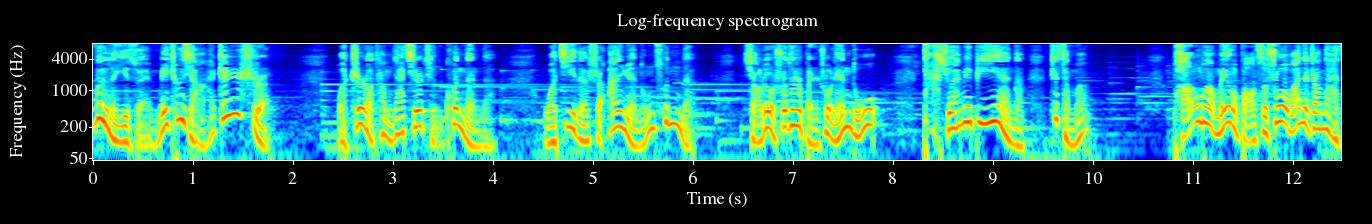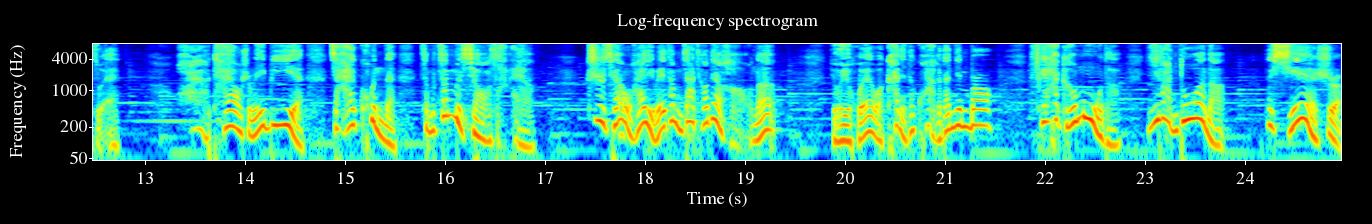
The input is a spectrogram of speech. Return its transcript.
问了一嘴，没成想还真是。我知道他们家其实挺困难的，我记得是安远农村的。小六说他是本硕连读，大学还没毕业呢，这怎么？庞庞没用宝四说完就张大嘴。哎呀，他要是没毕业，家还困难，怎么这么潇洒呀？之前我还以为他们家条件好呢。有一回我看见他挎个单肩包，菲拉格慕的，一万多呢。那鞋也是，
